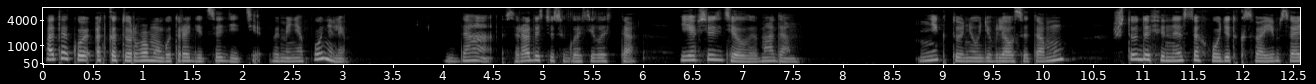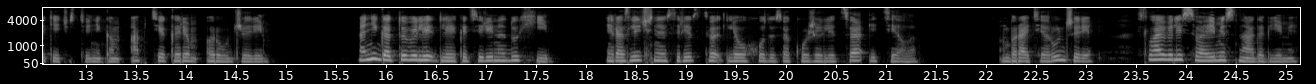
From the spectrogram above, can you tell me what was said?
а такой, от которого могут родиться дети. Вы меня поняли?» «Да», – с радостью согласилась та. «Я все сделаю, мадам». Никто не удивлялся тому, что Дофинесса ходит к своим соотечественникам, аптекарям Руджери. Они готовили для Екатерины духи, и различные средства для ухода за кожей лица и тела. Братья Руджери славились своими снадобьями.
